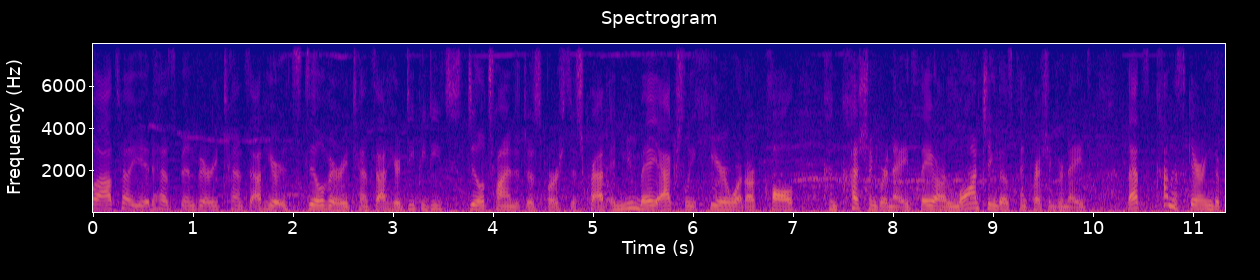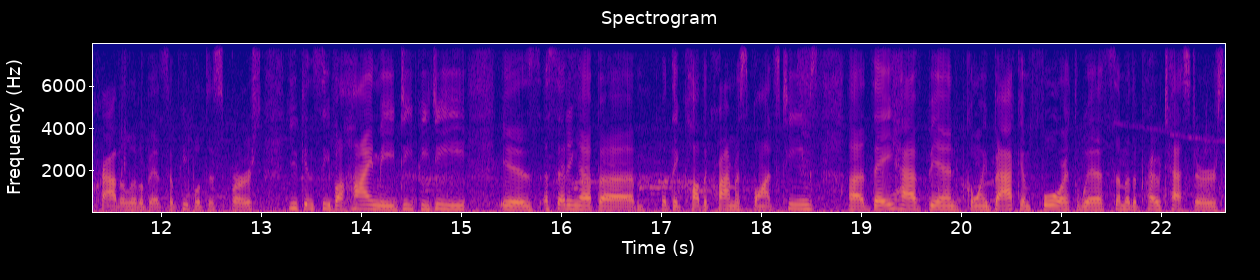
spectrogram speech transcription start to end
Well, I'll tell you, it has been very tense out here. It's still very tense out here. DPD still trying to disperse this crowd, and you may actually hear what are called concussion grenades. They are launching those concussion grenades. That's kind of scaring the crowd a little bit, so people disperse. You can see behind me, DPD is setting up uh, what they call the crime response teams. Uh, they have been going back and forth with some of the protesters.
